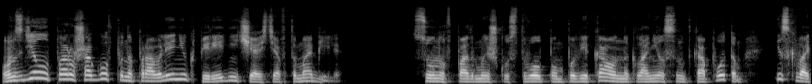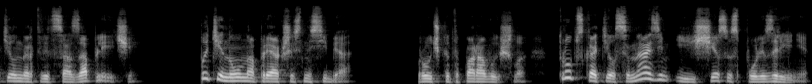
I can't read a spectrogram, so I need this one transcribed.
Он сделал пару шагов по направлению к передней части автомобиля. Сунув под мышку ствол помповика, он наклонился над капотом и схватил мертвеца за плечи. Потянул, напрягшись на себя. Ручка топора вышла. Труп скатился на земь и исчез из поля зрения.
